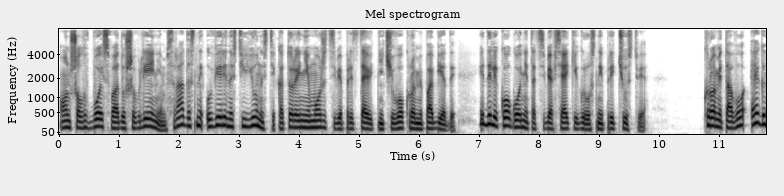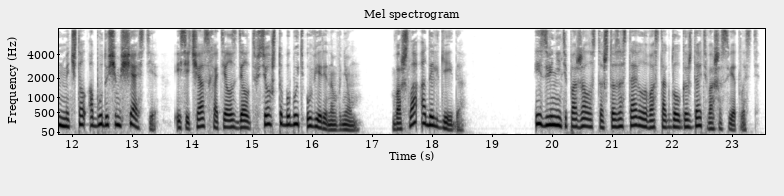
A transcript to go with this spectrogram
Он шел в бой с воодушевлением, с радостной уверенностью юности, которая не может себе представить ничего, кроме победы, и далеко гонит от себя всякие грустные предчувствия. Кроме того, Эгон мечтал о будущем счастье и сейчас хотел сделать все, чтобы быть уверенным в нем. Вошла Адельгейда. «Извините, пожалуйста, что заставила вас так долго ждать, ваша светлость». —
